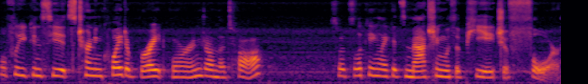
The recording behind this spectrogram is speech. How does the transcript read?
Hopefully you can see it's turning quite a bright orange on the top. So it's looking like it's matching with a pH of 4.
